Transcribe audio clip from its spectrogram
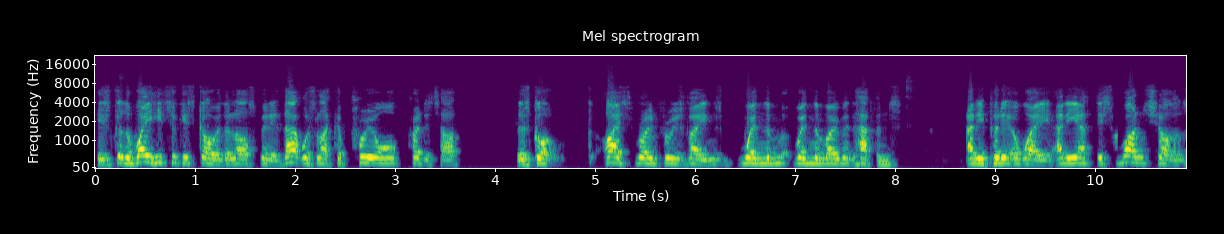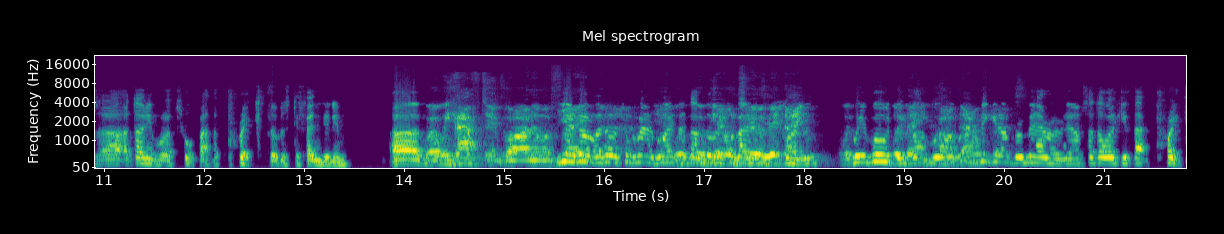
his the way he took his goal in the last minute. That was like a pure predator that's got ice running through his veins when the when the moment happens. And he put it away, and he had this one chance. And I, I don't even want to talk about the prick that was defending him. Um, well, we have to, Brian. I'm afraid. Yeah, no, I don't talk about it right, yeah, we'll, we'll about it. we will do, we'll but we're, I'm picking up Romero now, so I don't want to give that prick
